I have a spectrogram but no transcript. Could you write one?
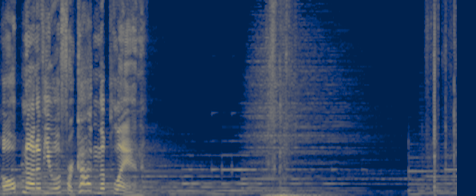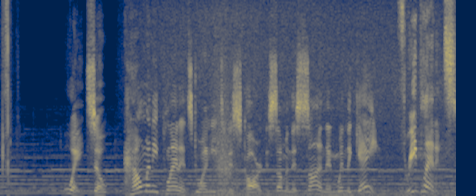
Hope none of you have forgotten the plan. Wait, so how many planets do I need to discard to summon the sun and win the game? Three planets.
